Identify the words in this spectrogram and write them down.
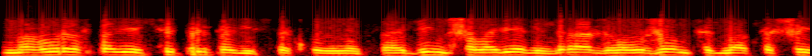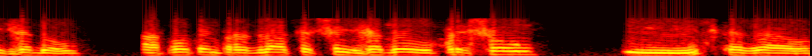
могу распавесці прыпаведь такую вот. Один чалавек здраджваў жонцы двадцать шесть гадоў а потым праз двадцать шесть гадоў прыйшоў і сказаў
